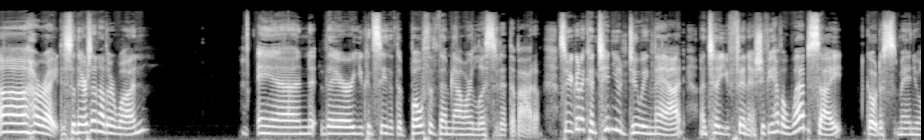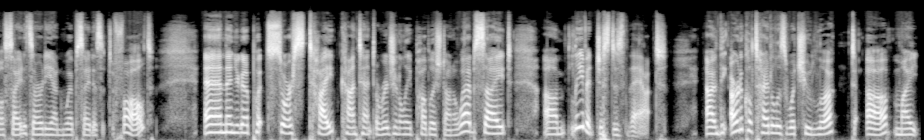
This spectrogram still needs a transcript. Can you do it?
Uh, all right. So there's another one and there you can see that the both of them now are listed at the bottom. So you're going to continue doing that until you finish. If you have a website, go to manual cite. It's already on website as a default. And then you're going to put source type, content originally published on a website. Um, leave it just as that. uh, the article title is what you looked up. Might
